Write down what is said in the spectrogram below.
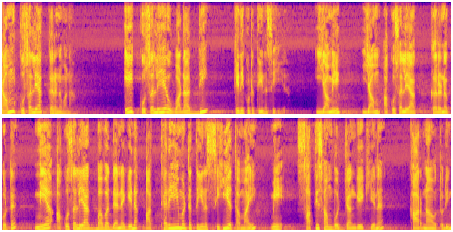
යම් කුසලයක් කරනවන. ඒ කුසලය වඩද්දි කෙනෙකුට තියෙන සිහිය. යමෙක් යම් අකුසලයක් කරනකොට මෙය අකුසලයක් බව දැනගෙන අත්හැරීමට තියෙන සිහිය තමයි මේ සති සම්බෝජ්ජන්ගේ කියන කාරණාව තුළින්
